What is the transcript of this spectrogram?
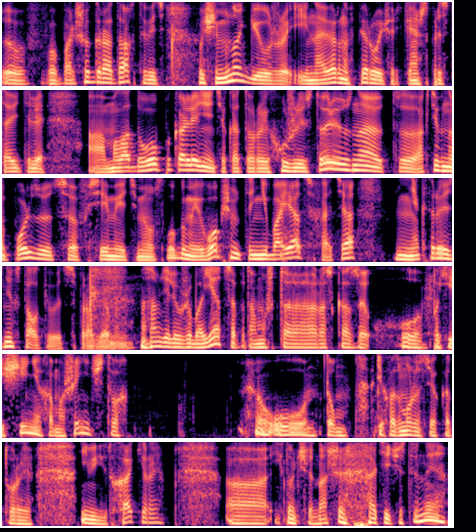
в больших городах-то ведь очень многие уже, и, наверное, в первую очередь, конечно, представители а, молодого поколения, те, которые хуже историю знают, активно пользуются всеми этими услугами и, в общем-то, не боятся, хотя некоторые из них сталкиваются с проблемами. На самом деле уже боятся, потому что рассказы о похищениях, о мошенничествах, о, том, о тех возможностях, которые имеют хакеры, а, и в том числе наши отечественные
